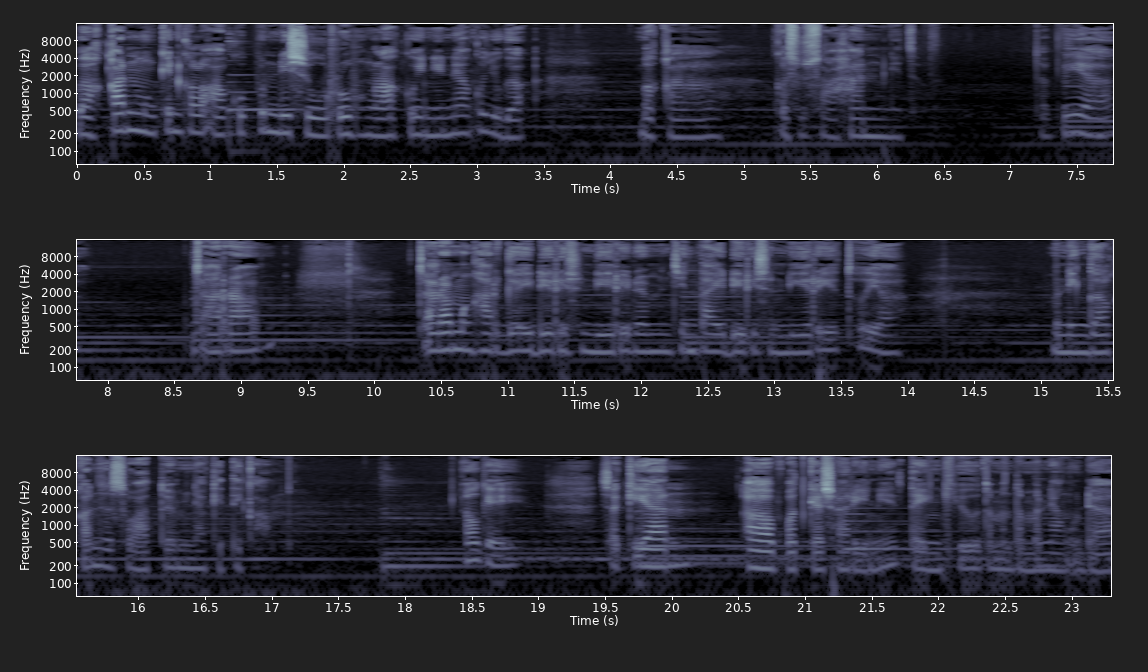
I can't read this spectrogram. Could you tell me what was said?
Bahkan mungkin kalau aku pun disuruh ngelakuin ini aku juga bakal kesusahan gitu. Tapi ya cara cara menghargai diri sendiri dan mencintai diri sendiri itu ya meninggalkan sesuatu yang menyakiti kamu. Oke okay. sekian uh, podcast hari ini. Thank you teman-teman yang udah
